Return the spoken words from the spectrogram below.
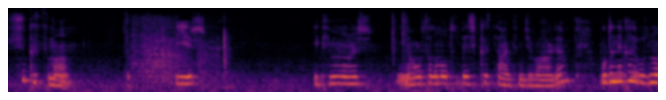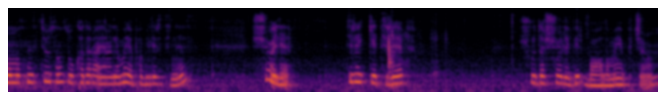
Şu kısma bir ipim var. Yine ortalama 35-40 santim civarı. Burada ne kadar uzun olmasını istiyorsanız o kadar ayarlama yapabilirsiniz. Şöyle direkt getirip şurada şöyle bir bağlama yapacağım.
